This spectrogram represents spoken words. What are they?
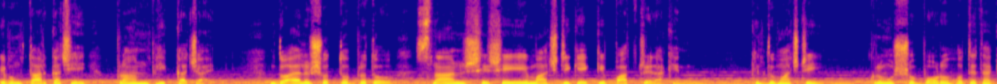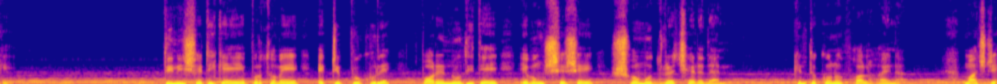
এবং তার কাছে প্রাণ ভিক্ষা চায়। দয়ালু সত্যব্রত স্নান শেষে মাছটিকে একটি পাত্রে রাখেন। কিন্তু মাছটি ক্রমশ বড় হতে থাকে। তিনি সেটিকে প্রথমে একটি পুকুরে, পরে নদীতে এবং শেষে সমুদ্রে ছেড়ে দেন। কিন্তু কোনো ফল হয় না। মাছটি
